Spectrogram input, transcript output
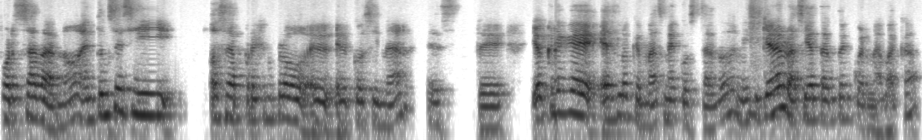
forzada, ¿no? Entonces, sí, o sea, por ejemplo, el, el cocinar, este, yo creo que es lo que más me ha costado. Ni siquiera lo hacía tanto en Cuernavaca,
